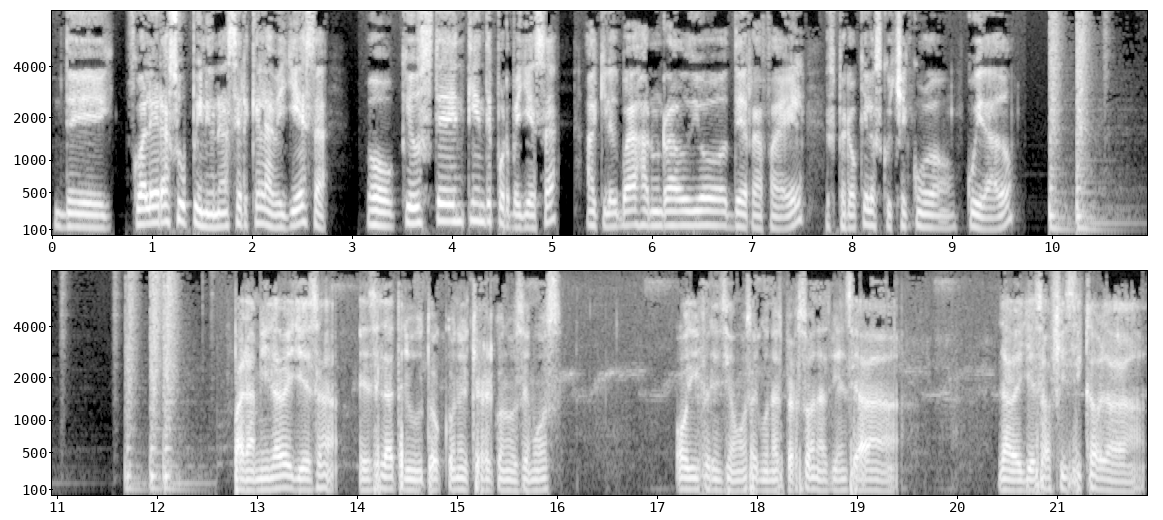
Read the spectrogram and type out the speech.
de cuál era su opinión acerca de la belleza o qué usted entiende por belleza. Aquí les voy a dejar un audio de Rafael. Espero que lo escuchen con cuidado. Para mí la belleza es el atributo con el que reconocemos o diferenciamos algunas personas, bien sea la belleza física o la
